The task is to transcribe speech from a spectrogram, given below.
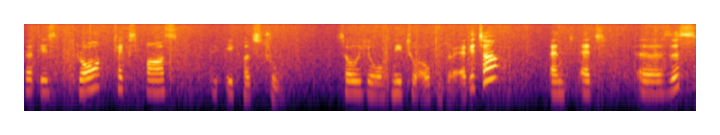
that is draw text path equals true. So you need to open the editor and add uh, this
